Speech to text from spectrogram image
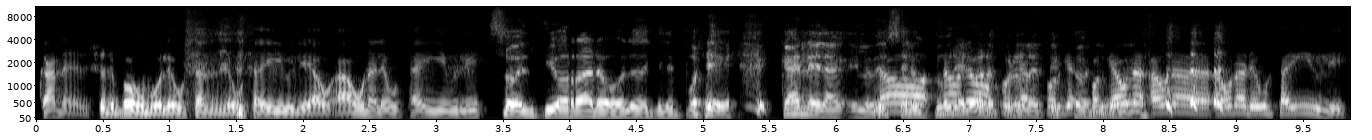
Canel, yo le pongo como le gustan, le gusta Ghibli, a, a una le gusta Ghibli. Soy el tío raro, boludo, que le pone carne y lo dice en octubre y le van a porque, ponerle porque- porque a, una, a, una, a una le gusta Ghibli.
